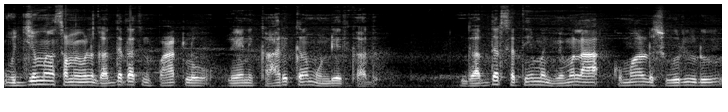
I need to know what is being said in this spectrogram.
ఉద్యమ సమయంలో గద్దర్ రాసిన పాటలు లేని కార్యక్రమం ఉండేది కాదు. గద్దర్ సతీమణి విమల కుమారుడు సూర్యుడు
